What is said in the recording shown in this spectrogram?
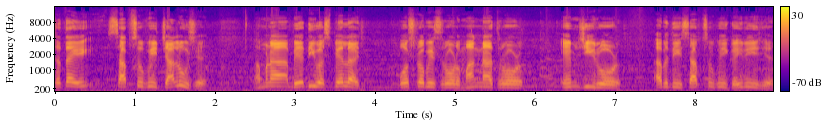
છતાંય સાફસૂફી ચાલુ છે. હમણાં બે દિવસ પહેલાં જ post office road, Mangnath road MG road, આ બધી સાફસૂફી કરી છે.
